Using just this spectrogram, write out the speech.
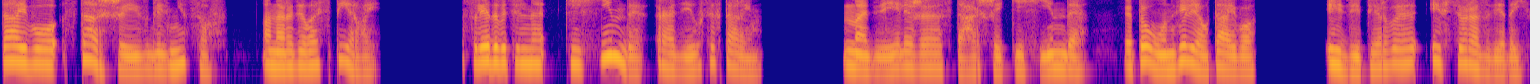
Тайво — старшая из близнецов. Она родилась первой. Следовательно, Кихинде родился вторым. На деле же старший Кихинде Это он велел Тайво. Иди первая и все разведай.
